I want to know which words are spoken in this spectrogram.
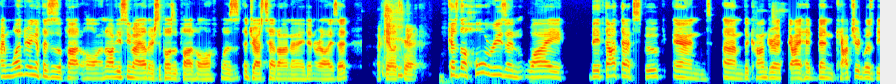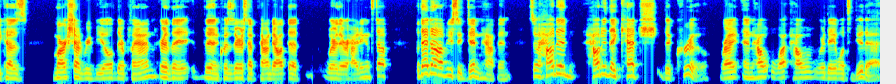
i'm wondering if this is a plot hole and obviously my other supposed plot hole was addressed head on and i didn't realize it Okay, let's hear it. because the whole reason why they thought that spook and um, the Kandra guy had been captured was because Marsh had revealed their plan, or the the Inquisitors had found out that where they were hiding and stuff. But that obviously didn't happen. So how did how did they catch the crew, right? And how what how were they able to do that?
